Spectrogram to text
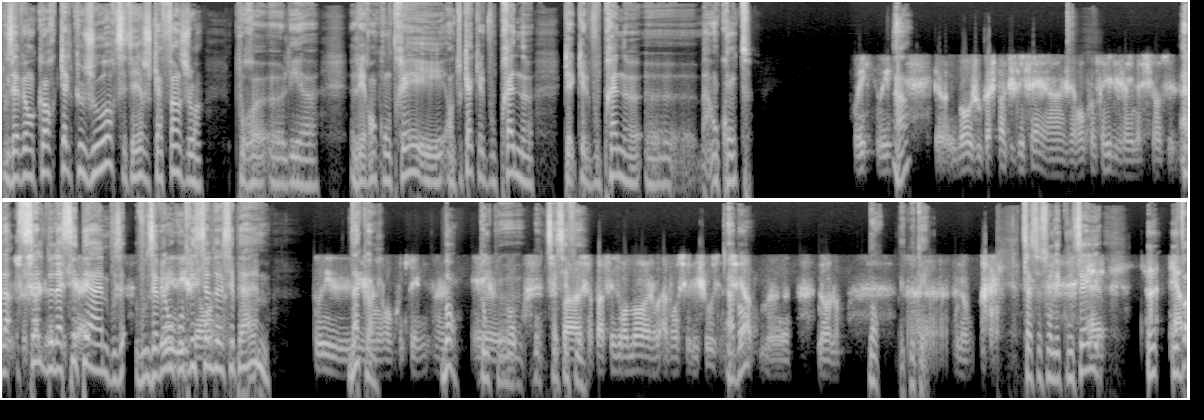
vous avez encore quelques jours, c'est-à-dire jusqu'à fin juin, pour euh, euh, les, les rencontrer et en tout cas qu'elles vous prennent, qu'elles vous prennent bah, en compte. Oui, oui. Hein? Bon, je vous cache pas que je l'ai fait. Hein. J'ai rencontré déjà une assistance. Alors, celle de la CPAM, vous, vous avez rencontré celle de la CPAM oui, oui D'accord. rencontré. Bon, donc euh, bon, ça s'est fait. Ça n'a pas fait vraiment avancer les choses. Ah bon? Euh, Non, non. Bon, écoutez. Euh, non. Ça, ce sont des conseils. On, va,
